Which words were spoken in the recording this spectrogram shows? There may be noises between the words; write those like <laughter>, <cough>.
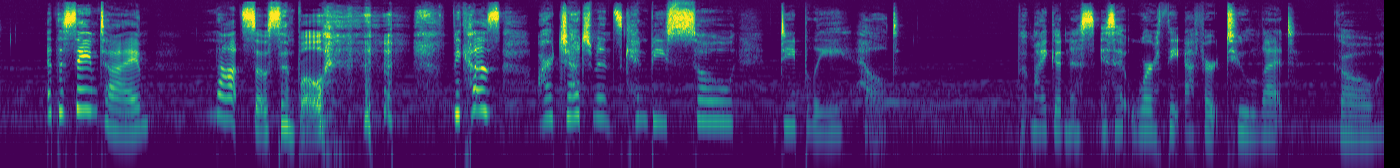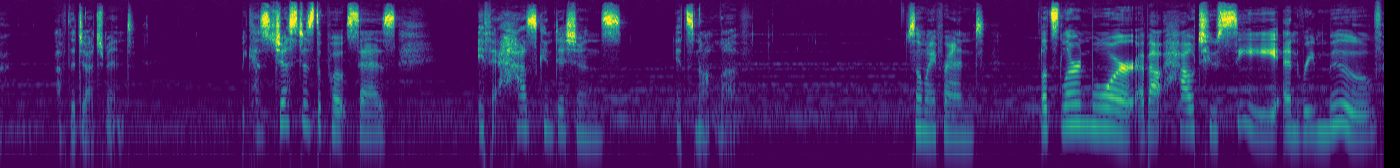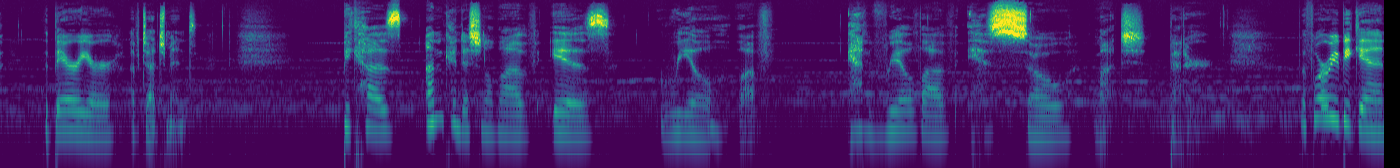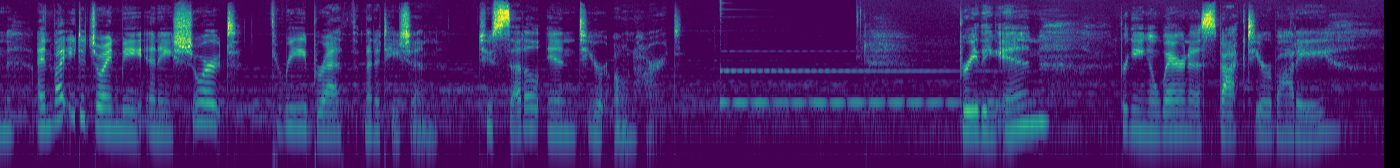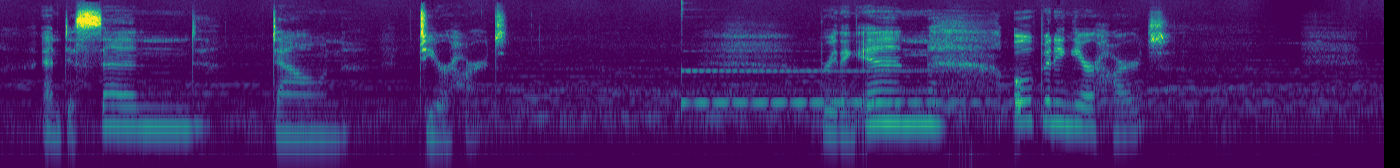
at the same time, not so simple. <laughs> because our judgments can be so deeply held. But my goodness, is it worth the effort to let go of the judgment? Because just as the quote says, if it has conditions, it's not love. So, my friend, let's learn more about how to see and remove the barrier of judgment. Because unconditional love is real love. And real love is so much better. Before we begin, I invite you to join me in a short three breath meditation to settle into your own heart. Breathing in bringing awareness back to your body and descend down to your heart. Breathing in, opening your heart,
